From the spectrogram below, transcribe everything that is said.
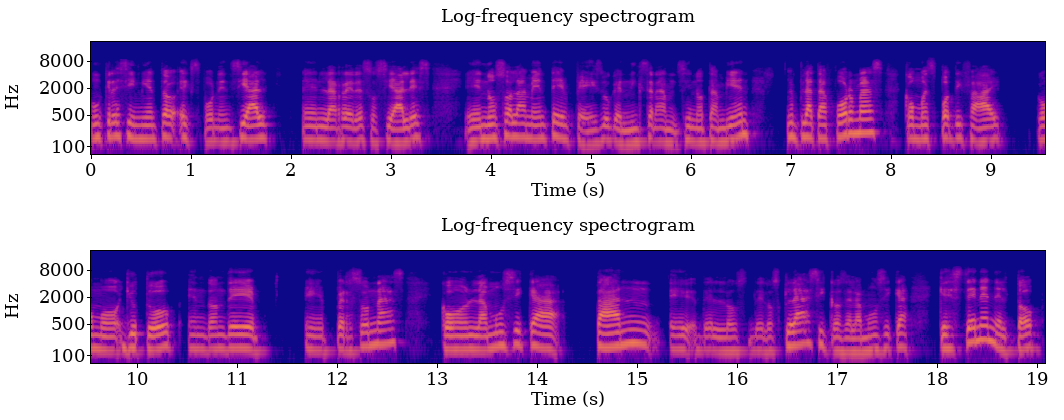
un crecimiento exponencial en las redes sociales, eh, no solamente en Facebook, en Instagram, sino también en plataformas como Spotify, como YouTube, en donde eh, personas con la música tan eh, de los, de los clásicos de la música que estén en el top,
